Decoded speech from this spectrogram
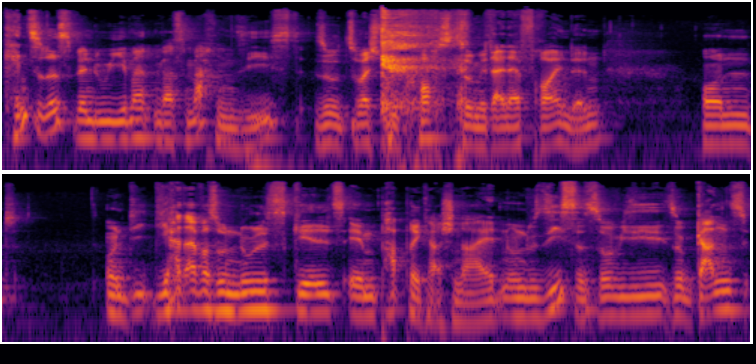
kennst du das, wenn du jemanden was machen siehst? So zum Beispiel du kochst so mit deiner Freundin und, und die, die hat einfach so null Skills im Paprika schneiden und du siehst es so, wie sie so ganz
